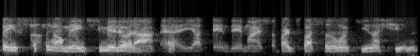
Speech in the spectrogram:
pensando realmente em melhorar é, e atender mais essa participação aqui na China.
